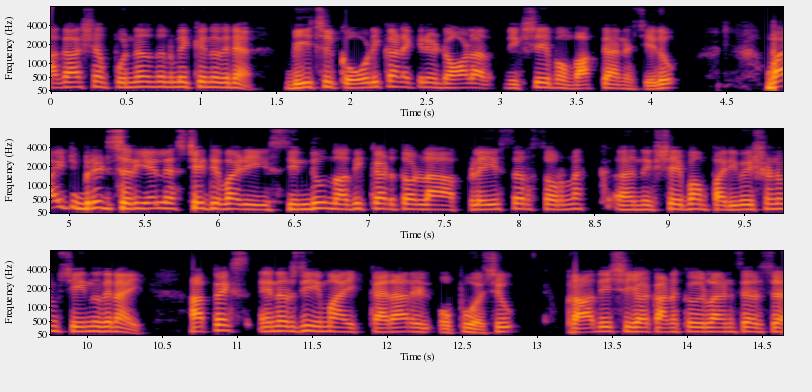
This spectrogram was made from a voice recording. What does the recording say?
ആകാശം പുനർനിർമ്മിക്കുന്നതിന് ബീച്ച് കോടിക്കണക്കിന് ഡോളർ നിക്ഷേപം വാഗ്ദാനം ചെയ്തു. വൈറ്റ് ബ്രിഡ്ജ് റിയൽ എസ്റ്റേറ്റ് വഴി സിന്ധു നദിക്കടുത്തുള്ള പ്ലേസർ സ്വർണ നിക്ഷേപം പരിവേഷണം ചെയ്യുന്നതിനായി അപെക്സ് എനർജിയുമായി കരാറിൽ ഒപ്പുവച്ചു. പ്രാദേശിക കണക്കുകൾ അനുസരിച്ച്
